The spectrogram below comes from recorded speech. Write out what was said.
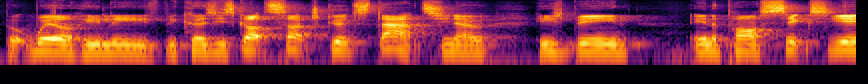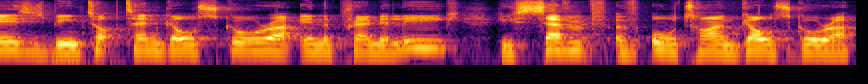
But will he leave? Because he's got such good stats. You know, he's been in the past six years, he's been top 10 goal scorer in the Premier League. He's seventh of all time goal scorer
